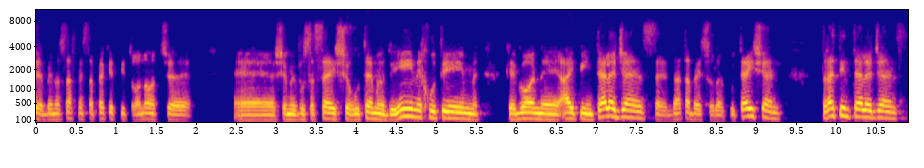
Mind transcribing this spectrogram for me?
אה, בנוסף מספקת פתרונות ש, שמבוססי שירותי מודיעין איכותיים, כגון IP Intelligence, Database Reputation, Threat Intelligence,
